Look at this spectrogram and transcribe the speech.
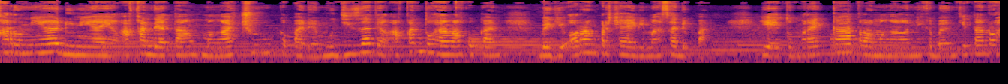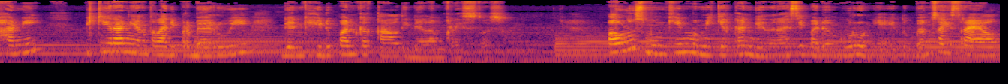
Karunia dunia yang akan datang mengacu kepada mujizat yang akan Tuhan lakukan bagi orang percaya di masa depan, yaitu mereka telah mengalami kebangkitan rohani pikiran yang telah diperbarui, dan kehidupan kekal di dalam Kristus. Paulus mungkin memikirkan generasi padang gurun, yaitu bangsa Israel,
